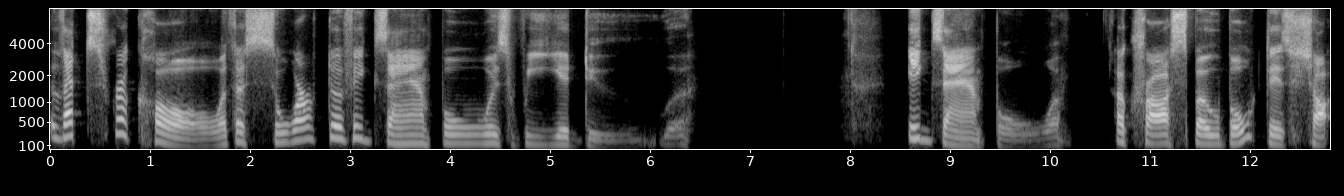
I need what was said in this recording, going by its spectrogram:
Let's recall the sort of examples we do. Example. A crossbow bolt is shot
